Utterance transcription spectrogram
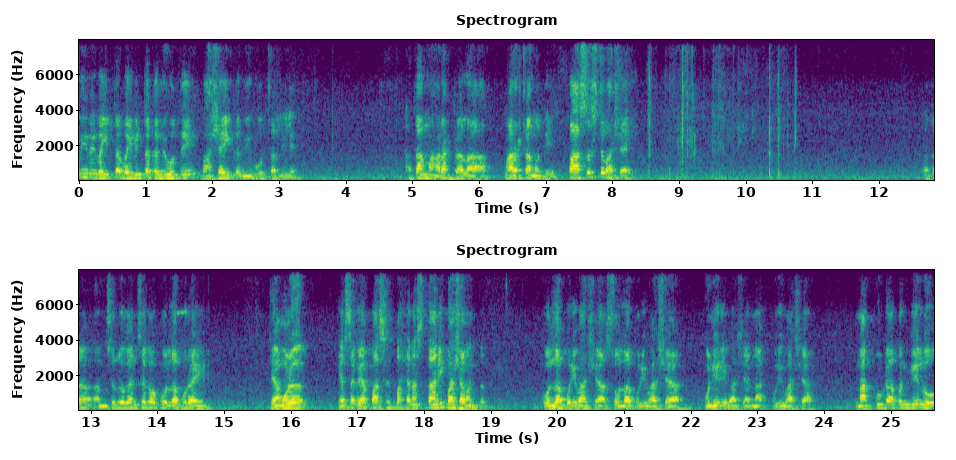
विविधता वैविधता कमी होते भाषाही कमी होत चाललेली आहे. आता महाराष्ट्राला महाराष्ट्रामध्ये पासष्ट भाषा आहे आता आमचं दोघांचं गाव कोल्हापूर आहे. त्यामुळं या सगळ्या पासष्ट भाषांना स्थानिक भाषा म्हणतात. कोल्हापुरी भाषा सोलापुरी भाषा पुणेरी भाषा नागपुरी भाषा नागपूरला आपण गेलो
